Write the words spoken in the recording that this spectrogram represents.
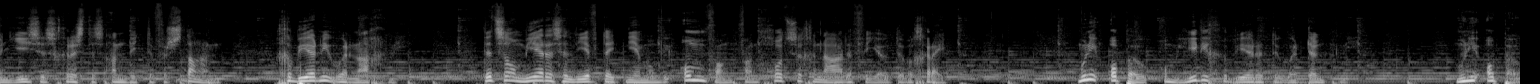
in Jesus Christus aanbied te verstaan, gebeur nie oornag nie. Dit sal meer as 'n leeftyd neem om die omvang van God se genade vir jou te begryp. Moenie ophou om hierdie gebeure te oordink nie. Moenie ophou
